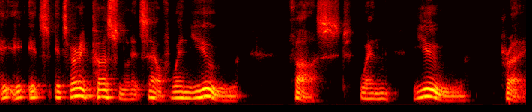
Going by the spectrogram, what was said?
it's, it's very personal itself. When you fast, when you pray,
